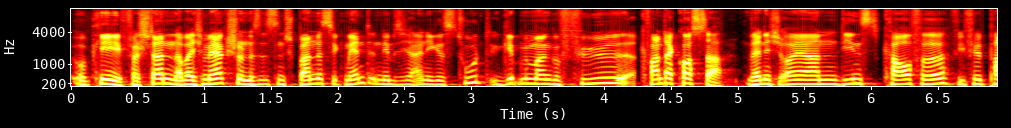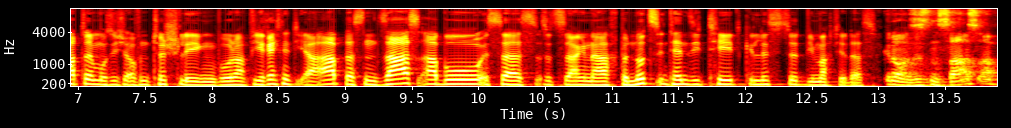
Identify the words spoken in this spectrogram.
Okay, verstanden. Aber ich merke schon, das ist ein spannendes Segment, in dem sich einiges tut. Gib mir mal ein Gefühl, Quanta Costa, wenn ich euren Dienst kaufe, wie viel Patte muss ich auf den Tisch legen? Wonach, wie rechnet ihr ab? Das ist ein SaaS-Abo? Ist das sozusagen nach Benutzintensität gelistet? Wie macht ihr das? Genau, es ist ein SaaS-Abo,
